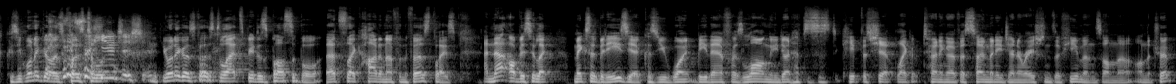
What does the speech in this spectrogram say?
because you want to go as close to you want to go as close to light speed as possible. That's like hard enough in the first place. And that obviously like makes it a bit easier because you won't be there for as long and you don't have to keep the ship like turning over so many generations of humans on the on the trip.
